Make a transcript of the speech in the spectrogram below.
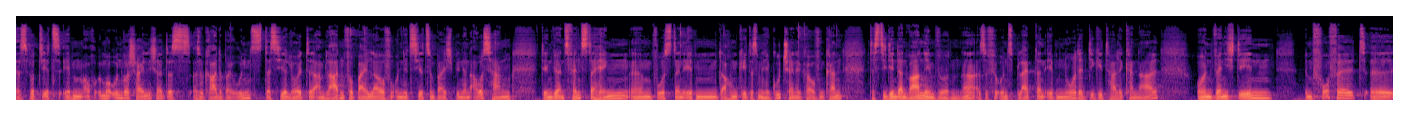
es wird jetzt eben auch immer unwahrscheinlicher, dass, also gerade bei uns, dass hier Leute am Laden vorbeilaufen und jetzt hier zum Beispiel einen Aushang, den wir ans Fenster hängen, ähm, wo es dann eben darum geht, dass man hier Gutscheine kaufen kann, dass die den dann wahrnehmen würden. Ne? Also für uns bleibt dann eben nur der digitale Kanal. Und wenn ich den im Vorfeld äh,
